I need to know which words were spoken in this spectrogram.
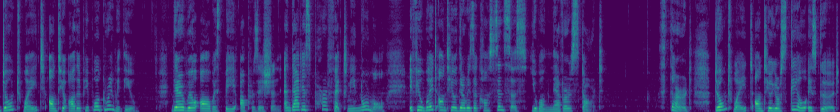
don't wait until other people agree with you. There will always be opposition, and that is perfectly normal. If you wait until there is a consensus, you will never start. Third, don't wait until your skill is good.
